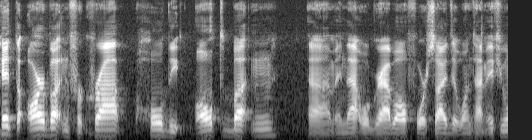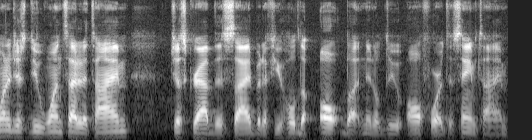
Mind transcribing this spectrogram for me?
Hit the R button for crop, hold the Alt button um, and that will grab all four sides at one time. If you want to just do one side at a time, just grab this side, but if you hold the Alt button, it'll do all four at the same time.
